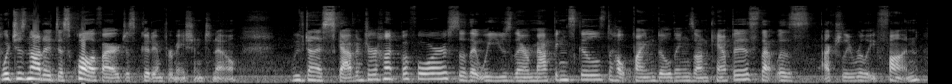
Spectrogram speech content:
which is not a disqualifier, just good information to know. We've done a scavenger hunt before so that we use their mapping skills to help find buildings on campus. That was actually really fun.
